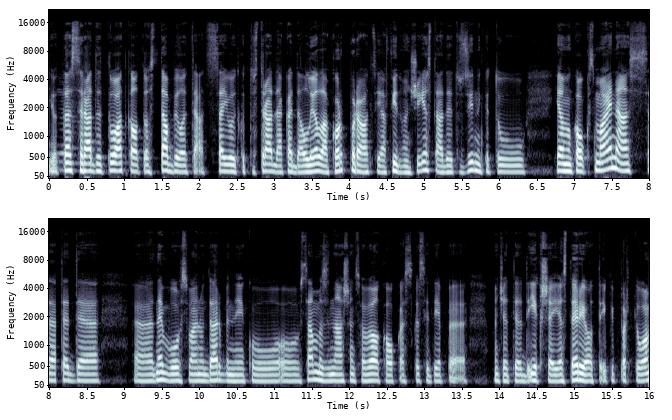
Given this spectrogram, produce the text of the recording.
jo Jā. tas rada to atkal to stabilitātes sajūtu, ka tu strādā kādā lielā korporācijā, finanšu iestādē. Tu zini, ka tu, ja nu kaut kas mainās, tad uh, nebūs vai nu darbinieku samazināšanas, vai vēl kaut kas, kas ir tie, man šķiet, iekšējie stereotipi par to.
